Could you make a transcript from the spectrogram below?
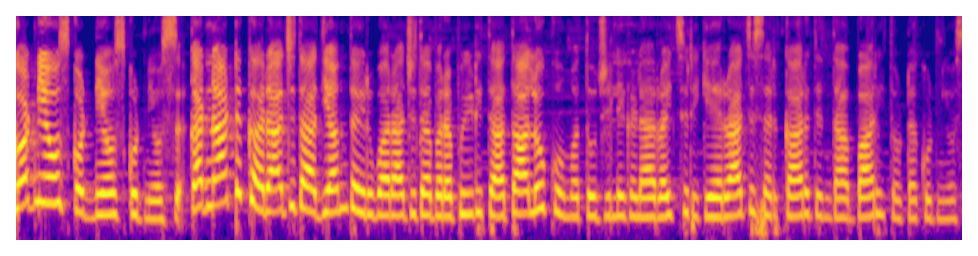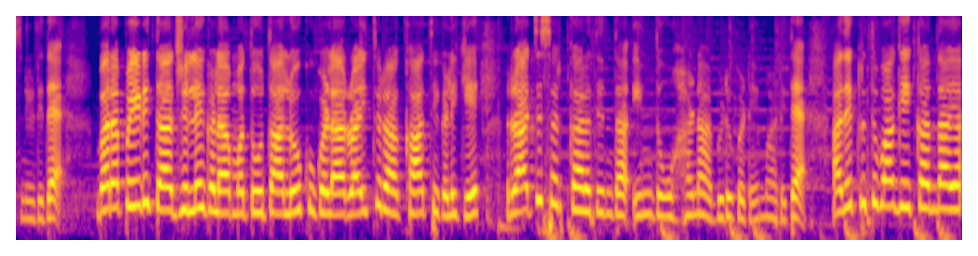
Good news good news good news Karnataka ರಾಜ್ಯದಾದ್ಯಂತ ಇರುವ ರಾಜ್ಯದ ಬರಪೀಡಿತ ತಾಲೂಕು ಮತ್ತು ಜಿಲ್ಲೆಗಳ ರೈತರಿಗೆ ರಾಜ್ಯ ಸರ್ಕಾರದಿಂದ ಭಾರಿ ದೊಡ್ಡ ಗುಡ್ ನ್ಯೂಸ್ ನೀಡಿದೆ. ಬರಪೀಡಿತ ಜಿಲ್ಲೆಗಳ ಮತ್ತು ತಾಲೂಕುಗಳ ರೈತರ ಖಾತೆಗಳಿಗೆ ರಾಜ್ಯ ಸರ್ಕಾರದಿಂದ ಇಂದು ಹಣ ಬಿಡುಗಡೆ ಮಾಡಿದೆ. ಅಧಿಕೃತವಾಗಿ ಕಂದಾಯ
